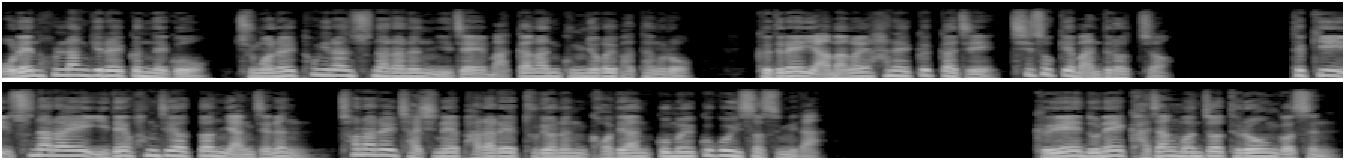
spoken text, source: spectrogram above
오랜 혼란기를 끝내고 중원을 통일한 수나라는 이제 막강한 국력을 바탕으로 그들의 야망을 하늘 끝까지 치솟게 만들었죠. 특히 수나라의 이대 황제였던 양제는 천하를 자신의 발 아래 두려는 거대한 꿈을 꾸고 있었습니다. 그의 눈에 가장 먼저 들어온 것은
